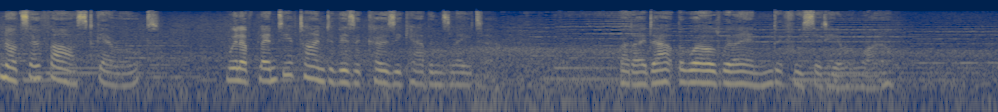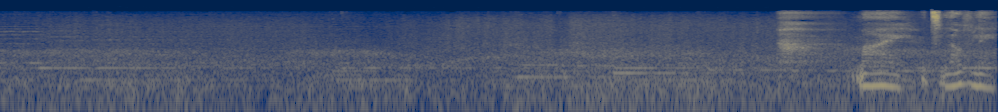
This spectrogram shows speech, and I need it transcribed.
Not so fast, Geralt. We'll have plenty of time to visit cozy cabins later. But I doubt the world will end if we sit here a while. My, it's lovely.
